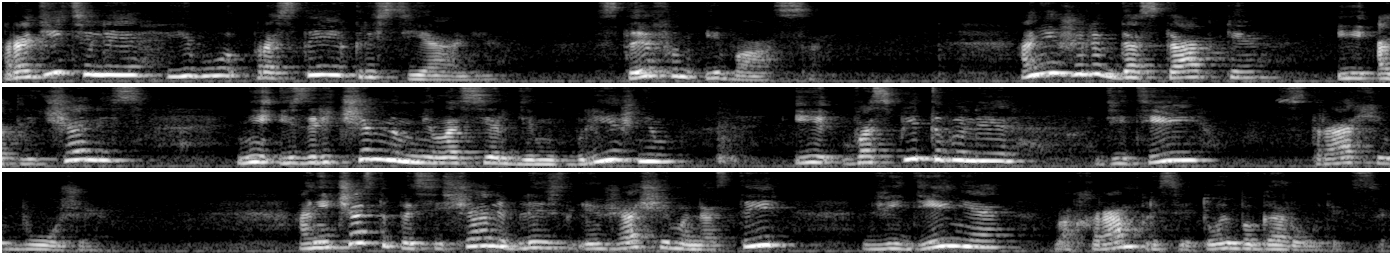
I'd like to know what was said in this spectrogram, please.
Родители его простые крестьяне, Стефан и Васа. Они жили в достатке и отличались неизреченным милосердием к ближним и воспитывали детей в страхе Божия. Они часто посещали близлежащий монастырь введения во храм Пресвятой Богородицы.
